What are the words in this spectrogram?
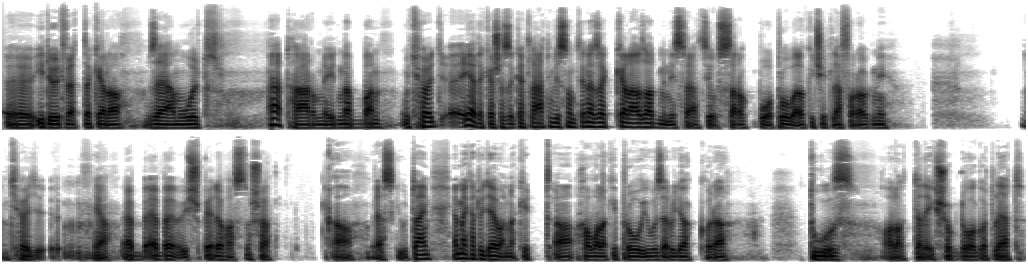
ö, időt vettek el az elmúlt hát három-négy napban. Úgyhogy érdekes ezeket látni, viszont én ezekkel az adminisztrációs szarokból próbálok kicsit lefaragni. Úgyhogy ja, ebbe, ebbe is például hasznos a, a Rescue Time. Ja, meg hát ugye vannak itt, a, ha valaki pro user, ugye akkor a tools alatt elég sok dolgot lehet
